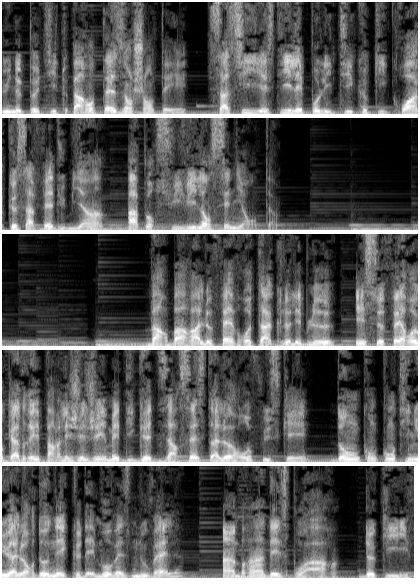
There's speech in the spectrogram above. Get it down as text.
une petite parenthèse enchantée, ça si est les politiques qui croient que ça fait du bien, a poursuivi l'enseignante. Barbara Lefebvre tacle les Bleus, et se fait recadrer par les GG Mehdi s'est alors offusqué, donc on continue à leur donner que des mauvaises nouvelles un brin d'espoir, de kiff,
